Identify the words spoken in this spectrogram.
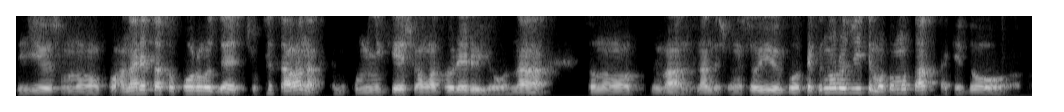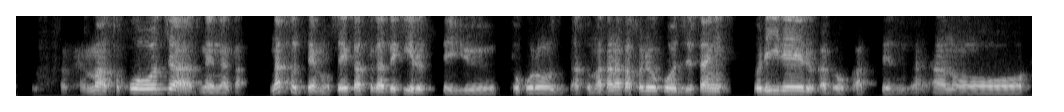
ていう、その、こう離れたところで直接会わなくてもコミュニケーションが取れるような、その、まあ、なんでしょうね、そういう、こう、テクノロジーってもともとあったけど、まあ、そこをじゃあね、なんか、なくても生活ができるっていうところだとなかなかそれをこう実際に取り入れるかどうかって、あの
